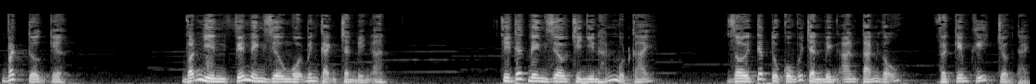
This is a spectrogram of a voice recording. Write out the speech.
vách tường kia, Vẫn nhìn phía Ninh Diệu ngồi bên cạnh Trần Bình An. Chỉ tiếc Ninh Diệu chỉ nhìn hắn một cái, Rồi tiếp tục cùng với Trần Bình An tán gẫu Về kiếm khí trường thành.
